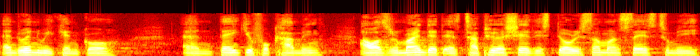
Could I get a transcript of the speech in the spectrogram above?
And when we can go. And thank you for coming. I was reminded as Tapiwa shared this story, someone says to me,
